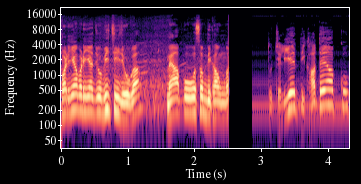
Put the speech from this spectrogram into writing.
बढ़िया बढ़िया जो भी चीज़ होगा, मैं आपको वो सब दिखाऊँगा। तो चलिए, दिखाते हैं आपको।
